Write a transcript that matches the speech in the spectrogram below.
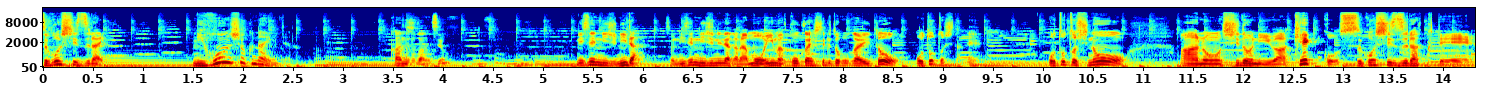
過ごしづらい。日本食ないみたいな感じだったんですよ。2022だ。そう2022だからもう今公開してるとこから言うと一昨年だね。一昨年のあのシドニーは結構過ごしづらくて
